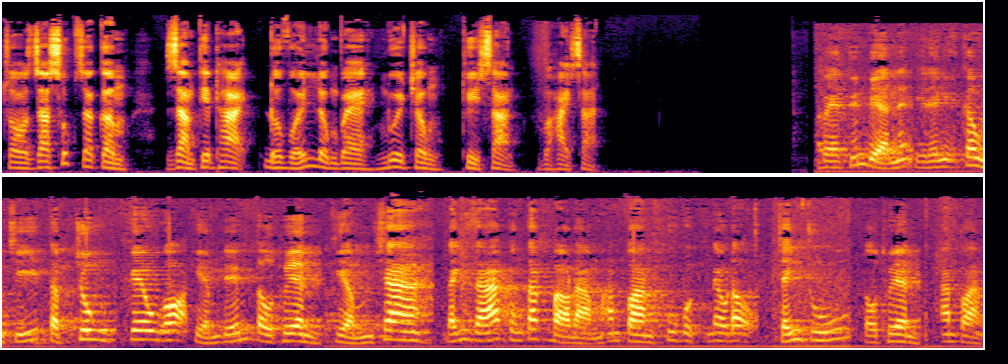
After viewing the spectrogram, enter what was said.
cho gia súc gia cầm, giảm thiệt hại đối với lồng bè nuôi trồng thủy sản và hải sản. Về tuyến biển ấy, thì đề nghị các đồng chí tập trung kêu gọi kiểm đếm tàu thuyền, kiểm tra, đánh giá công tác bảo đảm an toàn khu vực neo đậu, tránh trú tàu thuyền an toàn.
